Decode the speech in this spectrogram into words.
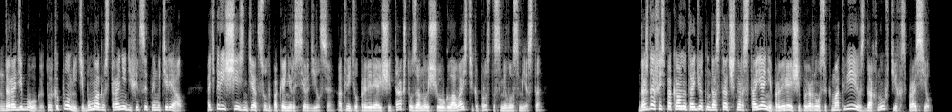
«Да ради бога, только помните, бумага в стране дефицитный материал. «А теперь исчезните отсюда, пока я не рассердился», — ответил проверяющий так, что заносчивого головастика просто смело с места. Дождавшись, пока он отойдет на достаточное расстояние, проверяющий повернулся к Матвею, вздохнув, тихо спросил.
